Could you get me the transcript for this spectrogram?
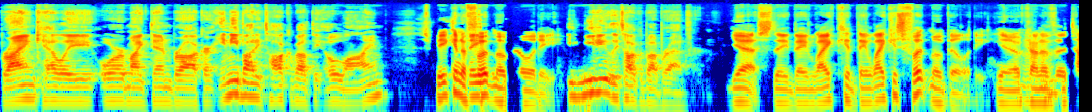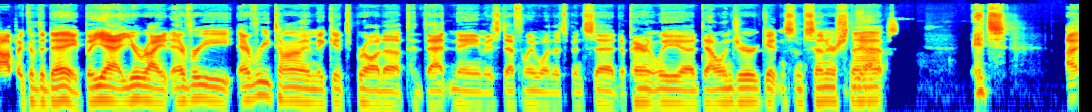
Brian Kelly or Mike Denbrock or anybody talk about the O line, speaking of foot mobility, immediately talk about Bradford. Yes, they they like it. They like his foot mobility. You know, kind mm-hmm. of the topic of the day. But yeah, you're right. Every every time it gets brought up, that name is definitely one that's been said. Apparently, uh, Dellinger getting some center snaps. Yeah. It's I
